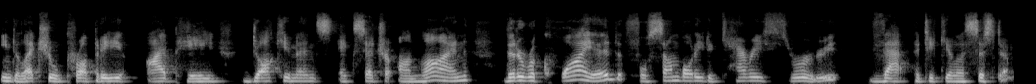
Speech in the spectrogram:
intellectual property, IP, documents, etc., online that are required for somebody to carry through that particular system.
